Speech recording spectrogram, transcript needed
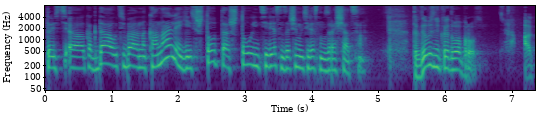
То есть, когда у тебя на канале есть что-то, что интересно, зачем интересно возвращаться? Тогда возникает вопрос. А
